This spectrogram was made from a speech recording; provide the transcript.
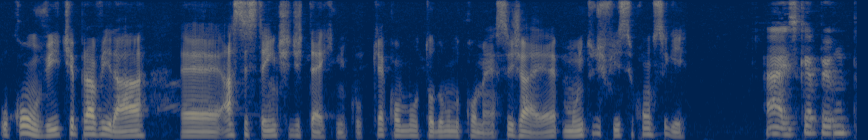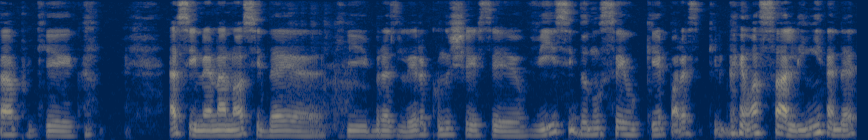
o convite para virar é, assistente de técnico, que é como todo mundo começa e já é muito difícil conseguir. Ah, isso que eu ia perguntar, porque, assim, né, na nossa ideia aqui brasileira, quando chega ser vice do não sei o que, parece que ele ganhou uma salinha, né?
